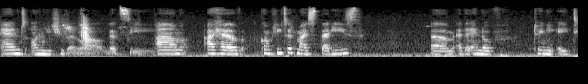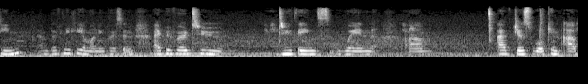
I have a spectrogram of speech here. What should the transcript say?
and on youtube as well. Let's see. Um i have completed my studies um at the end of 2018 i'm definitely a morning person. I prefer to do things when um i've just woken up.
